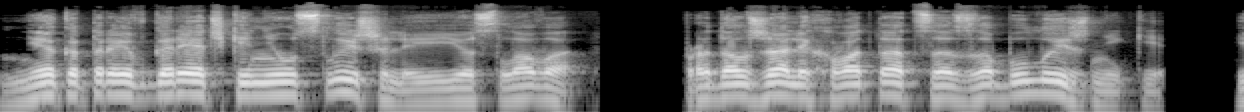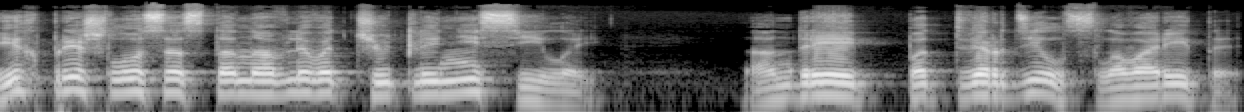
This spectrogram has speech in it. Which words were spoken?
Некоторые в горячке не услышали ее слова. Продолжали хвататься за булыжники. Их пришлось останавливать чуть ли не силой. Андрей подтвердил слова Риты.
